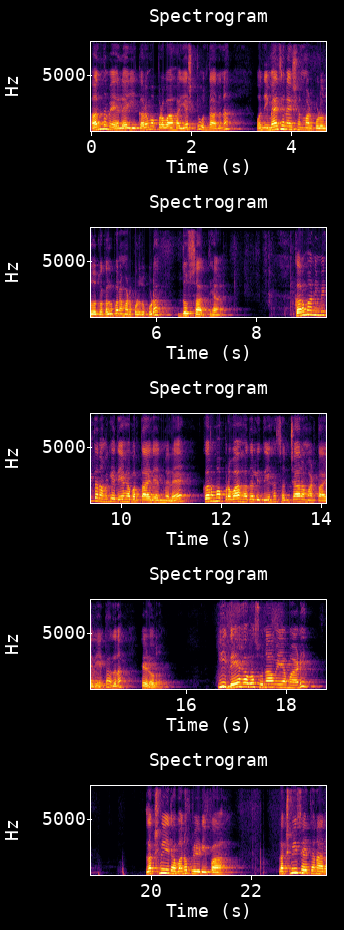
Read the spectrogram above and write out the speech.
ಅಂದಮೇಲೆ ಈ ಕರ್ಮ ಪ್ರವಾಹ ಎಷ್ಟು ಅಂತ ಅದನ್ನು ಒಂದು ಇಮ್ಯಾಜಿನೇಷನ್ ಮಾಡ್ಕೊಳ್ಳೋದು ಅಥವಾ ಕಲ್ಪನೆ ಮಾಡ್ಕೊಳ್ಳೋದು ಕೂಡ ದುಸ್ಸಾಧ್ಯ. ಕರ್ಮ ನಿಮಿತ್ತ ನಮಗೆ ದೇಹ ಬರ್ತಾ ಇದೆ ಅಂದಮೇಲೆ ಕರ್ಮ ಪ್ರವಾಹದಲ್ಲಿ ದೇಹ ಸಂಚಾರ ಮಾಡ್ತಾ ಇದೆ ಅಂತ ಅದನ್ನು ಹೇಳೋದು. ಈ ದೇಹವ ಸುನಾಮಯ ಮಾಡಿ ಲಕ್ಷ್ಮೀಧವನು ಕ್ರೀಡಿಪ ಲಕ್ಷ್ಮೀ ಸೇತನಾದ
